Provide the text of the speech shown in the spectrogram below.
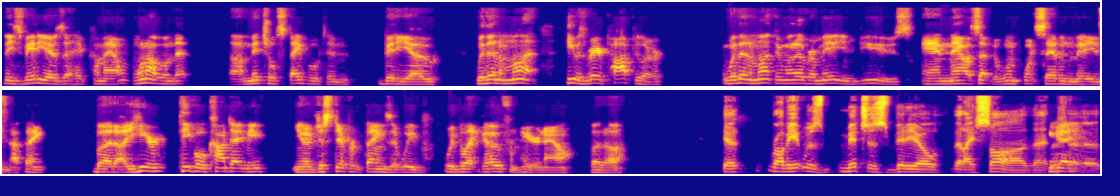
these videos that have come out, one of them that uh, Mitchell Stapleton video, within a month, he was very popular within a month it went over a million views and now it's up to 1.7 million i think but uh, you hear people contact me you know just different things that we've we've let go from here now but uh yeah robbie it was mitch's video that i saw that okay. uh,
